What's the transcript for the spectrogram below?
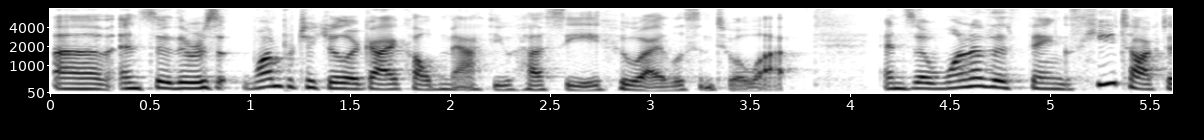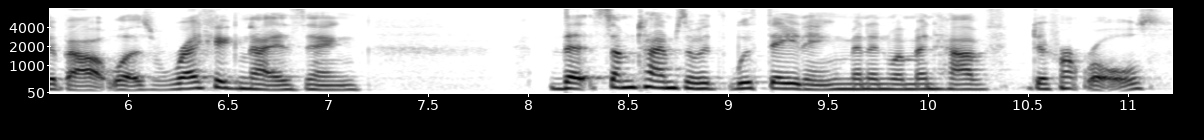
Um, and so there was one particular guy called Matthew Hussey who I listened to a lot. And so one of the things he talked about was recognizing that sometimes with, with dating, men and women have different roles.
